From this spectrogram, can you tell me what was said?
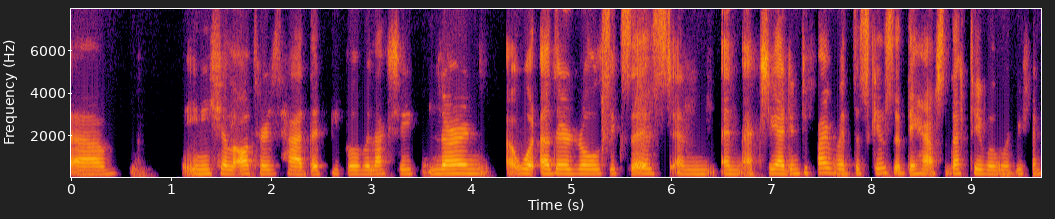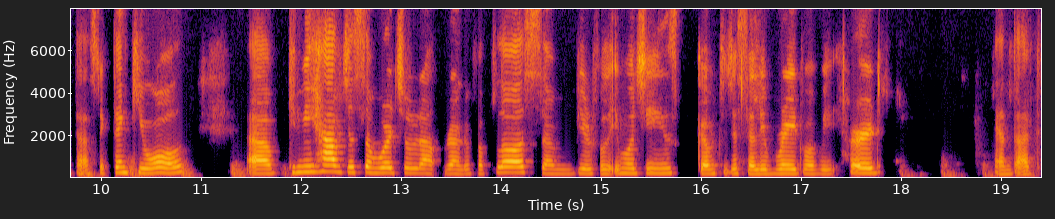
um, the initial authors had that people will actually learn uh, what other roles exist and and actually identify with the skills that they have so that table would be fantastic thank you all uh, can we have just some virtual round of applause some beautiful emojis come to just celebrate what we heard and that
